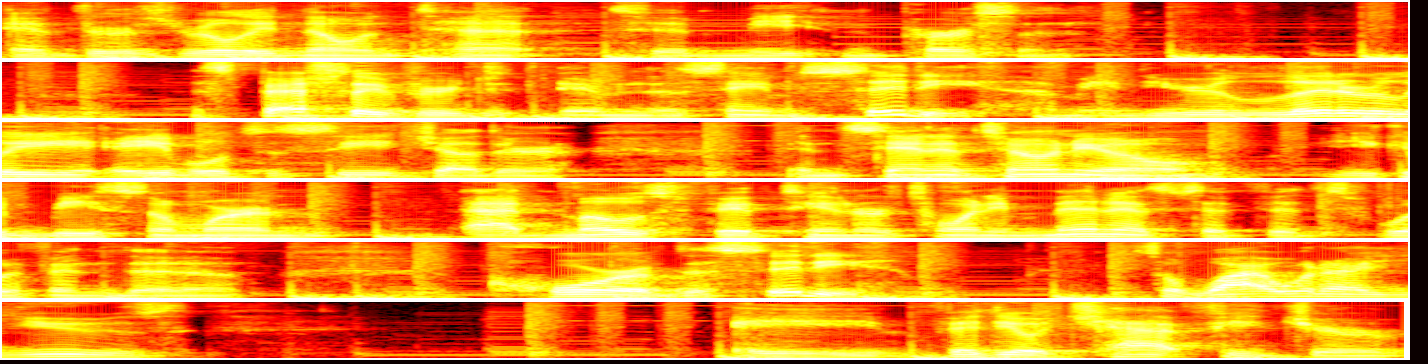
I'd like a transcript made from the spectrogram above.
if there's really no intent to meet in person. Especially if you're in the same city. I mean, you're literally able to see each other. In San Antonio, you can be somewhere at most 15 or 20 minutes if it's within the core of the city. So why would I use a video chat feature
